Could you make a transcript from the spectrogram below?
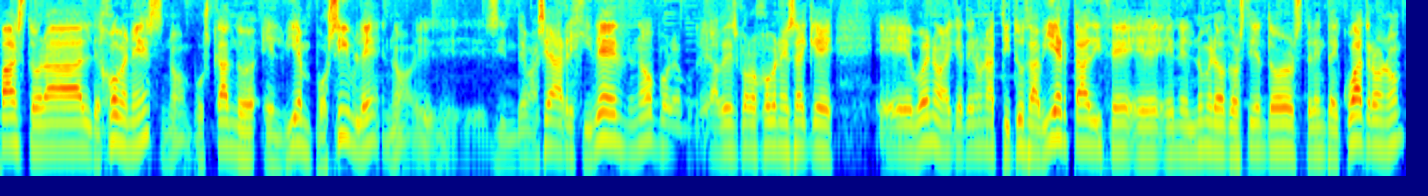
pastoral de jóvenes, ¿no? Buscando el bien posible, ¿no? Eh, sin demasiada rigidez, ¿no? Porque a veces con los jóvenes hay que, eh, bueno, hay que tener una actitud abierta, dice eh, en el número 234, ¿no?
